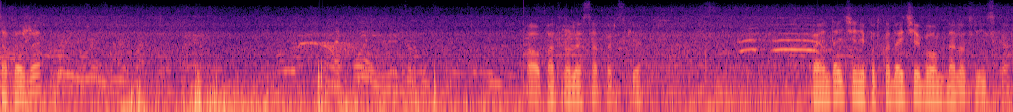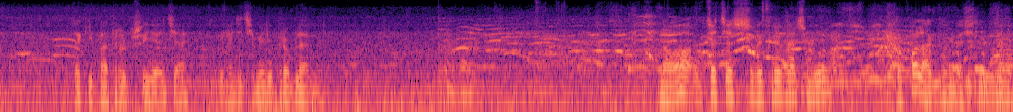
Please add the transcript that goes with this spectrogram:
Saperze? O, patrole saperskie. Pamiętajcie, nie podkładajcie bomb na lotniskach. Taki patrol przyjedzie i będziecie mieli problemy. No, przecież wykrywacz mi to Polak wymyślił, nie?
